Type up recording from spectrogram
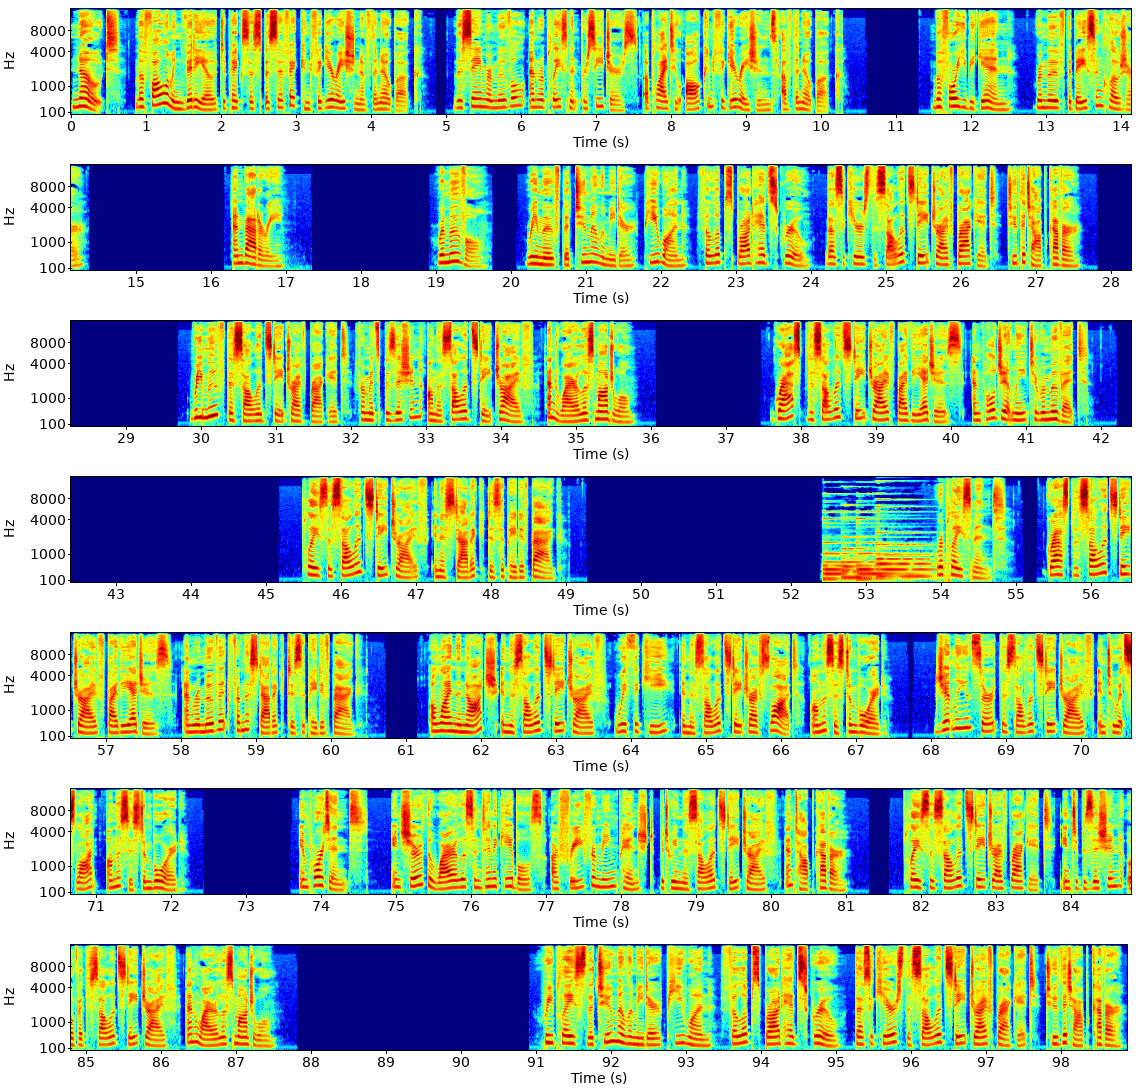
Note: the following video depicts a specific configuration of the notebook. The same removal and replacement procedures apply to all configurations of the notebook. Before you begin, remove the base enclosure and battery. Removal. Remove the 2mm P1 Phillips broadhead screw that secures the solid-state drive bracket to the top cover. Remove the solid-state drive bracket from its position on the solid-state drive and wireless module. Grasp the solid-state drive by the edges and pull gently to remove it. Place the solid-state drive in a static dissipative bag. Replacement Grasp the solid-state drive by the edges and remove it from the static dissipative bag. Align the notch in the solid-state drive with the key in the solid-state drive slot on the system board. Gently insert the solid-state drive into its slot on the system board. Important! Ensure the wireless antenna cables are free from being pinched between the solid-state drive and top cover. Place the solid-state drive bracket into position over the solid-state drive and wireless module. Replace the 2mm P1 Phillips broadhead screw that secures the solid-state drive bracket to the top cover.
